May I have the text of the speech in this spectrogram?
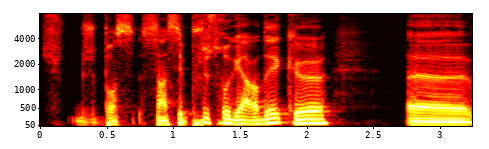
je, je pense, ça c'est plus regardé que. Euh,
